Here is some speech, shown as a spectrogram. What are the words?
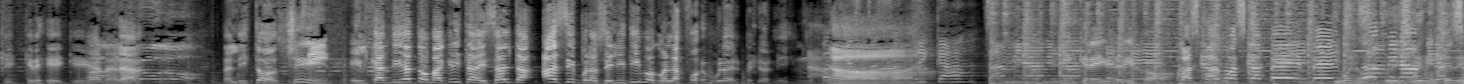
que cree que ganará. ¿Están listos? Sí. El candidato macrista de Salta hace proselitismo con la fórmula del peronismo. No. Ah, increíble, viejo. Huasca, huasca, baby. Y bueno, ustedes.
